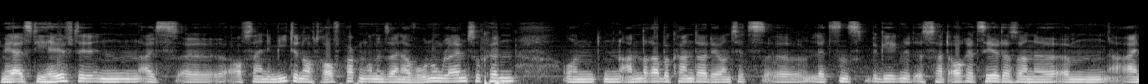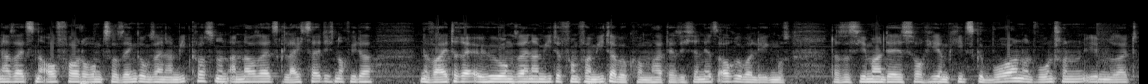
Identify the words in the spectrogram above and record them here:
mehr als die Hälfte in, als, äh, auf seine Miete noch draufpacken, um in seiner Wohnung bleiben zu können. Und ein anderer Bekannter, der uns jetzt äh, letztens begegnet ist, hat auch erzählt, dass er eine, ähm, einerseits eine Aufforderung zur Senkung seiner Mietkosten und andererseits gleichzeitig noch wieder eine weitere Erhöhung seiner Miete vom Vermieter bekommen hat, der sich dann jetzt auch überlegen muss. Das ist jemand, der ist auch hier im Kiez geboren und wohnt schon eben seit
